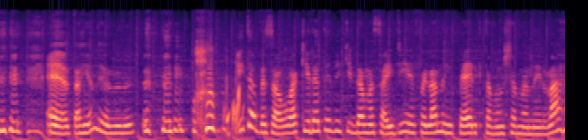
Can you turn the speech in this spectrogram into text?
é, tá rendendo, né? então, pessoal, o Akira teve que dar uma saidinha, foi lá no Império que estavam chamando ele lá.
